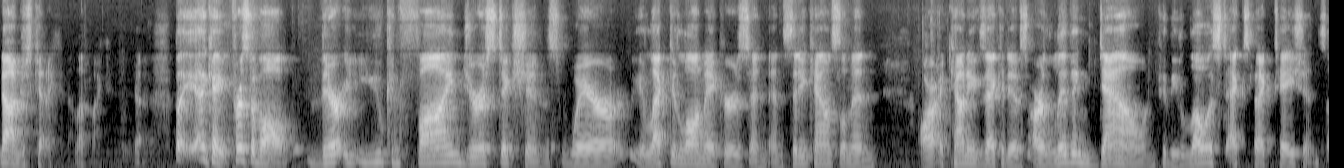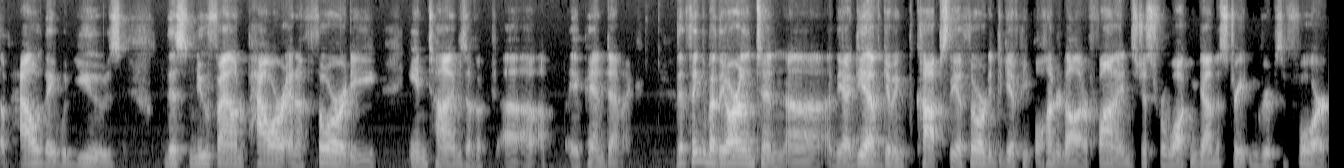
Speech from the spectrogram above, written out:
no, I'm just kidding. I left my yeah. But okay, first of all, there you can find jurisdictions where elected lawmakers and, and city councilmen our county executives are living down to the lowest expectations of how they would use this newfound power and authority in times of a, a, a pandemic. The thing about the Arlington, uh, the idea of giving cops the authority to give people $100 fines just for walking down the street in groups of four.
